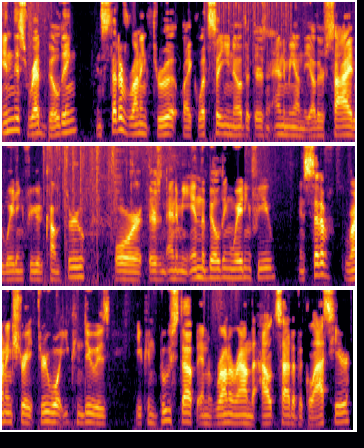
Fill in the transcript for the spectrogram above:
In this red building, instead of running through it, like let's say you know that there's an enemy on the other side waiting for you to come through, or there's an enemy in the building waiting for you, instead of running straight through, what you can do is you can boost up and run around the outside of the glass here.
